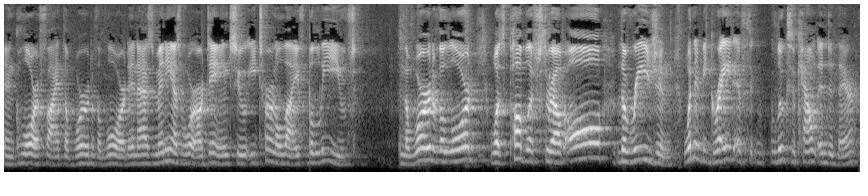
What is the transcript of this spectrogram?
and glorified the word of the Lord. And as many as were ordained to eternal life believed. And the word of the Lord was published throughout all the region. Wouldn't it be great if Luke's account ended there?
